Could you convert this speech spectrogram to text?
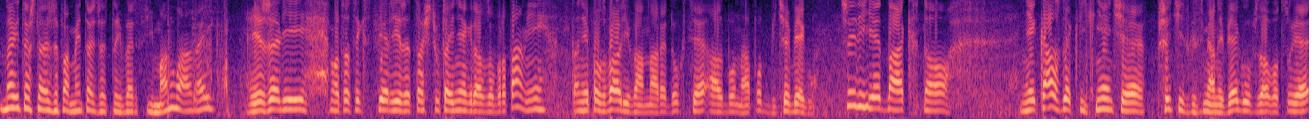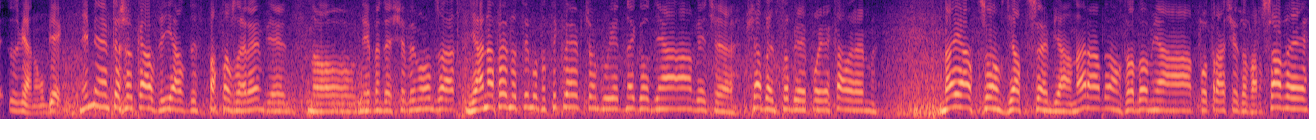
No i też należy pamiętać, że w tej wersji manualnej, jeżeli motocykl stwierdzi, że coś tutaj nie gra z obrotami, to nie pozwoli Wam na redukcję albo na podbicie biegu. Czyli jednak, no, nie każde kliknięcie w przycisk zmiany biegów zaowocuje zmianą biegu. Nie miałem też okazji jazdy z pasażerem, więc no nie będę się wymądrzać. Ja na pewno tym motocyklem w ciągu jednego dnia, wiecie, wsiadłem sobie, pojechałem na Jastrząb z Jastrzębia na Radom, z Radomia po trasie do Warszawy.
